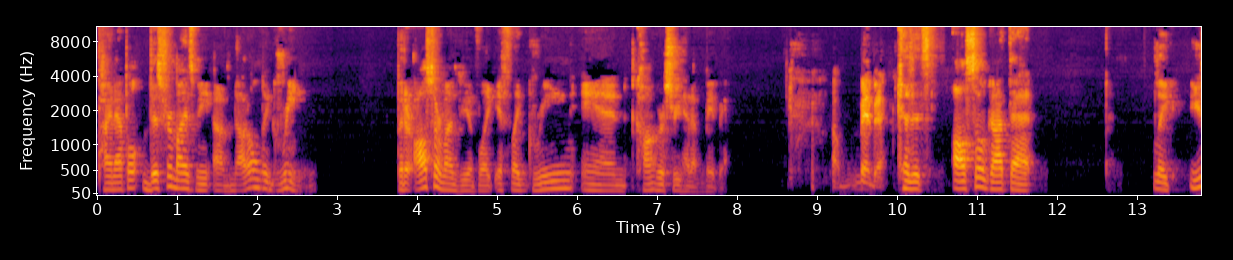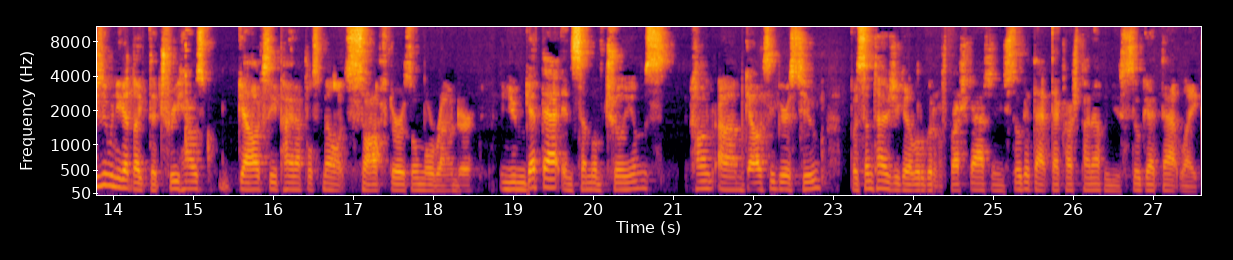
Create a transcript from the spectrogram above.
pineapple. This reminds me of not only green, but it also reminds me of like if like green and Congress Street had a baby. Oh, baby. Because it's also got that like usually when you get like the treehouse galaxy pineapple smell, it's softer, it's a little more rounder. And you can get that in some of Trillium's con- um, galaxy beers too. But sometimes you get a little bit of a fresh batch, and you still get that that crushed pineapple, and you still get that like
